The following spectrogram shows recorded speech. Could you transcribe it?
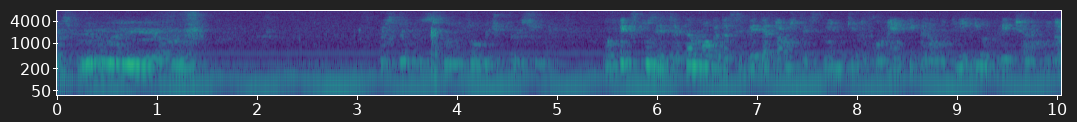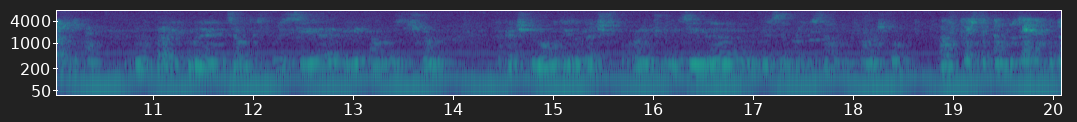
Експонирана е и престилката, с която той обича да рисува. В експозицията могат да се видят още снимки, документи, грамоти и отличия на художника. Направихме цялата експозиция и англоязична, така че ще могат да идват вече спокойни чудници да не се притесняват от това нещо. В къщата музей на художника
